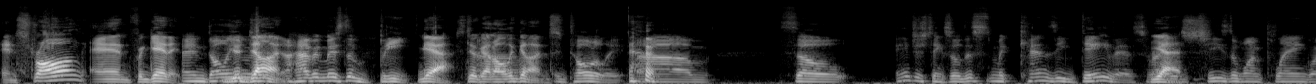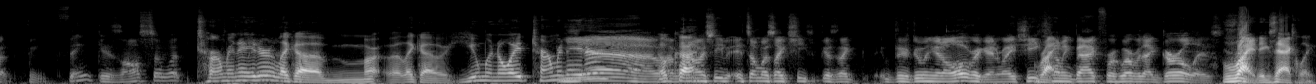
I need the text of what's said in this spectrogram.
and strong and forget it. and don't You're even, done. I haven't missed a beat. yeah, still got all the guns. Totally. Um, so interesting. So this is Mackenzie Davis, right? Yes. She's the one playing what we think is also what. Terminator, like a like a humanoid Terminator. Yeah. Okay. Obviously, it's almost like she's because like they're doing it all over again, right? She's Right. coming back for whoever that girl is. Right, exactly.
